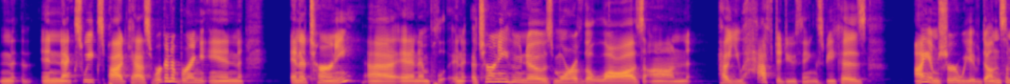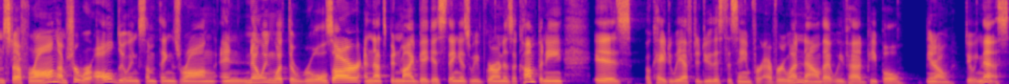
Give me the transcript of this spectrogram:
in next week's podcast, we're going to bring in an attorney, uh, an, empl- an attorney who knows more of the laws on how you have to do things because I am sure we have done some stuff wrong. I'm sure we're all doing some things wrong and knowing what the rules are and that's been my biggest thing as we've grown as a company is okay, do we have to do this the same for everyone now that we've had people you know, doing this.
